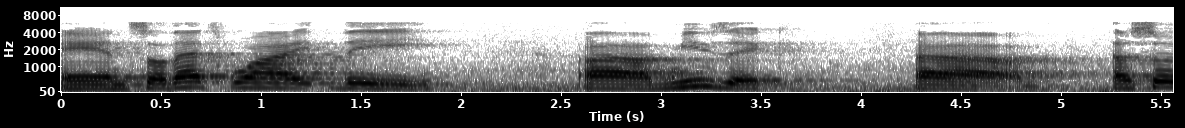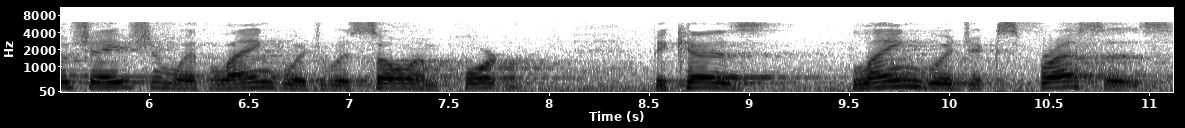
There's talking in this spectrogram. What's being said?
and so that's why the uh, music association with language was so important. Because language expresses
